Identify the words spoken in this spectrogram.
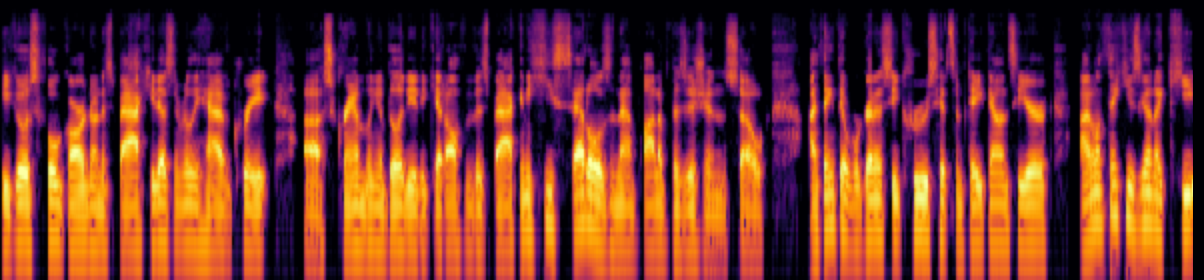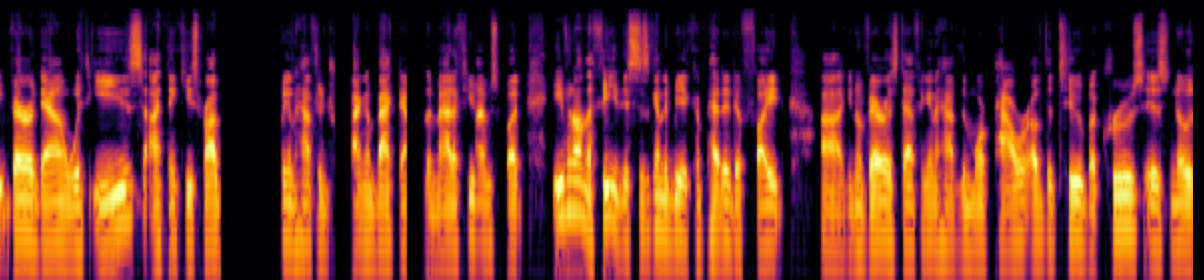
He goes full guard on his back. He doesn't really have great uh, scrambling ability to get off of his back, and he settles in that bottom position. So I think that we're going to see Cruz hit some takedowns here. I don't think he's going to keep Vera down with ease. I think he's probably going to have to drag him back down the mat a few times. But even on the feet, this is going to be a competitive fight. Uh, you know, Vera is definitely going to have the more power of the two, but Cruz is no,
